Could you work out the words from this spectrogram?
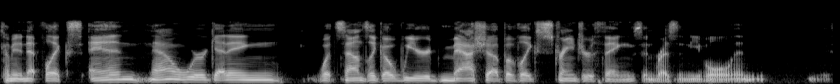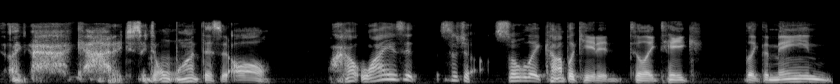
coming to Netflix, and now we're getting what sounds like a weird mashup of like Stranger Things and Resident Evil, and I, God, I just I don't want this at all. How? Why is it such a so like complicated to like take like the main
